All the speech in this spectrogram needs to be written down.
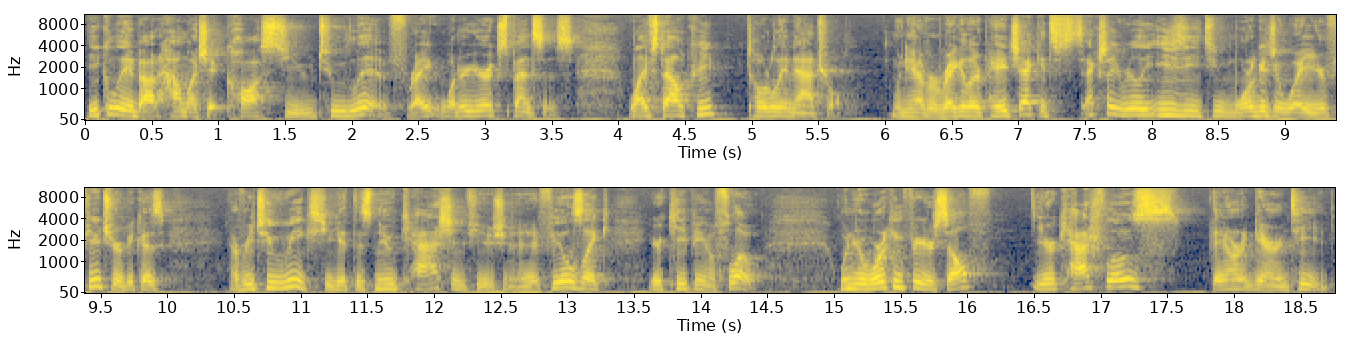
equally about how much it costs you to live, right? What are your expenses? Lifestyle creep, totally natural. When you have a regular paycheck, it's actually really easy to mortgage away your future because every two weeks you get this new cash infusion and it feels like you're keeping afloat. When you're working for yourself, your cash flows, they aren't guaranteed.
